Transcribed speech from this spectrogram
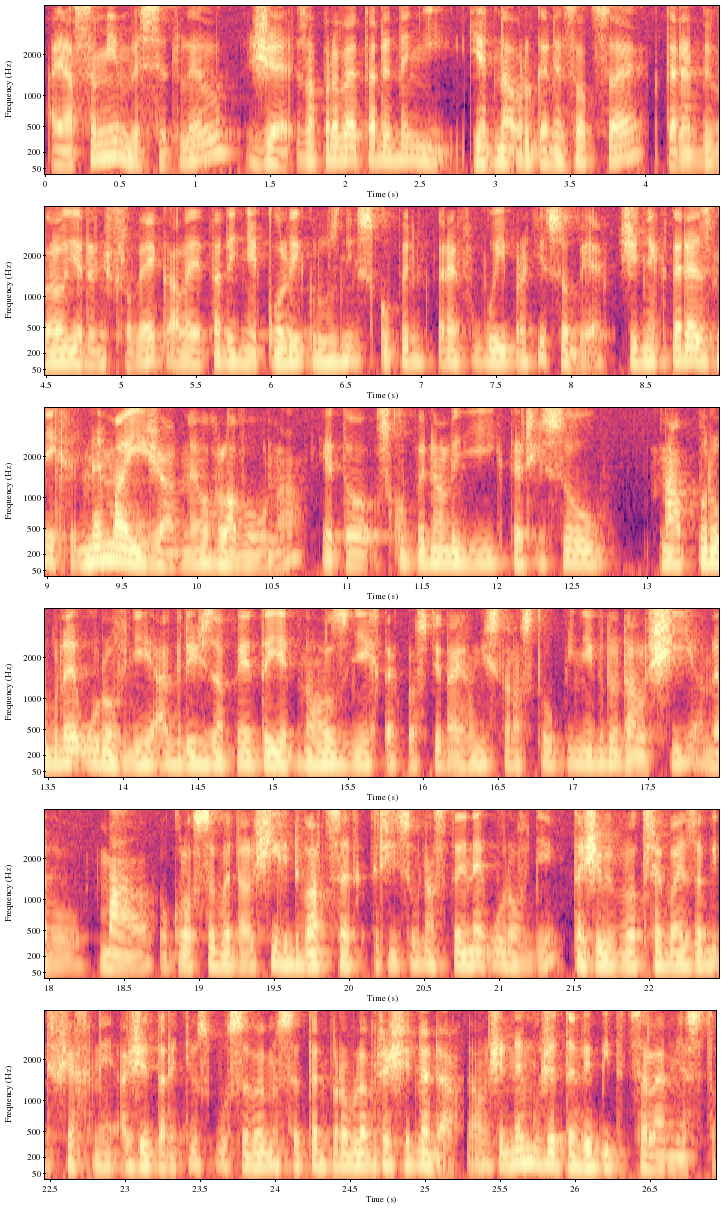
A já jsem jim vysvětlil, že zaprvé tady není jedna organizace, které by velil jeden člověk, ale je tady několik různých skupin, které fungují proti sobě. Že některé z nich nemají žádného hlavouna. Je to skupina lidí, kteří jsou na podobné úrovni a když zabijete jednoho z nich, tak prostě na jeho místo nastoupí někdo další, anebo má okolo sebe dalších 20, kteří jsou na stejné úrovni, takže by bylo třeba je zabít všechny a že tady tím způsobem se ten problém řešit nedá. No? Že nemůžete vybít celé město.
